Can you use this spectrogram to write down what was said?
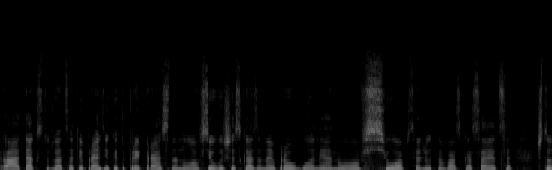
А так, 120-й прадик это прекрасно, но все вышесказанное про угоны, оно все абсолютно вас касается. Что,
